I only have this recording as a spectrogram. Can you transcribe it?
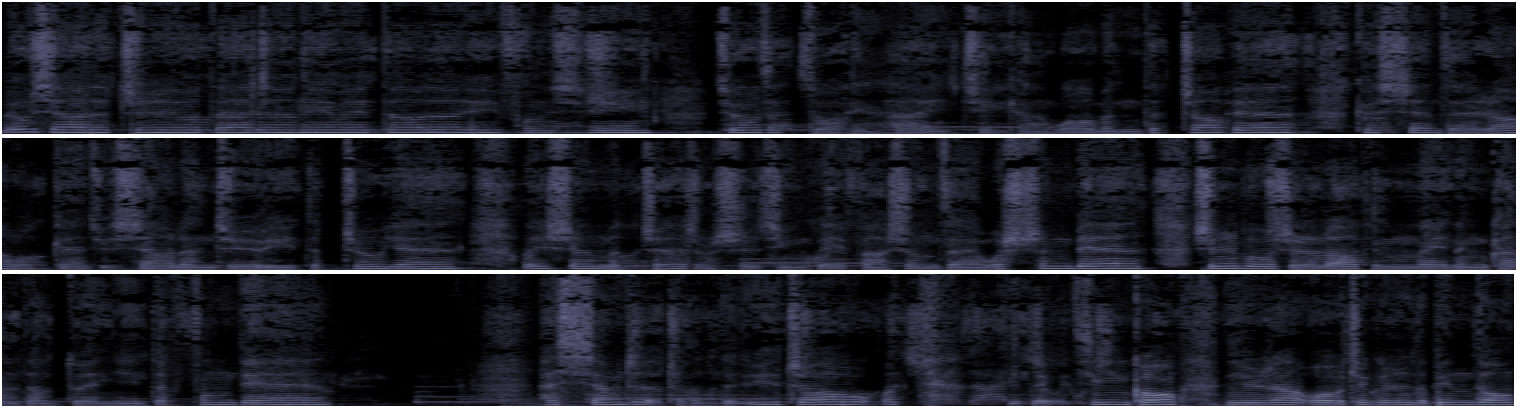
留下的只有带着你味道的一封信。就在昨天还一起看我们的照片，可现在让我感觉像烂剧里的主演。为什么这种事情会发生在我身边？是不是老天没能看到对你的疯癫？还想着找到你的宇宙，我却你对我清空，你让我整个人都冰冻，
